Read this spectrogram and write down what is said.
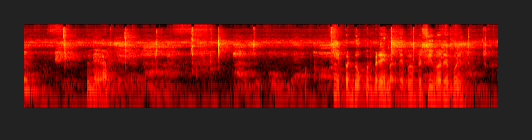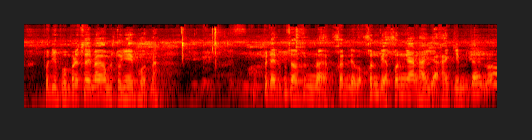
ยเป็นไงครับนี่ปลาดุกเป็นประเด็นมากเลยเพิ่นไปซื้อมาเลยบุญตัวดีผมไม่ได้ใส่มาก็มันตัวใหญ่โพดนะเป็นได้ผู้สาวทุนหน่อยคนเดี๋ยวบอกคนเบียดคนงานหายอยากหายกินไม่ได้ร้อ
